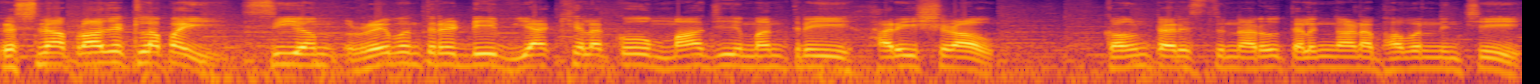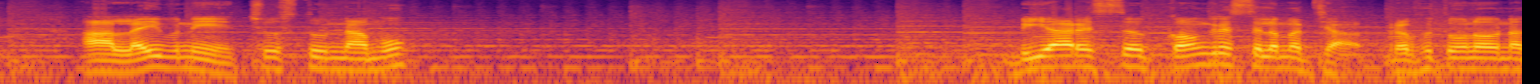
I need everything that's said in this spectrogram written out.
కృష్ణా ప్రాజెక్టులపై సీఎం రేవంత్ రెడ్డి వ్యాఖ్యలకు మాజీ మంత్రి హరీష్ రావు కౌంటర్ ఇస్తున్నారు. తెలంగాణ భవన్ నుంచి ఆ లైవ్ని చూస్తున్నాము. బీఆర్ఎస్ కాంగ్రెస్ల మధ్య ప్రభుత్వంలో ఉన్న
